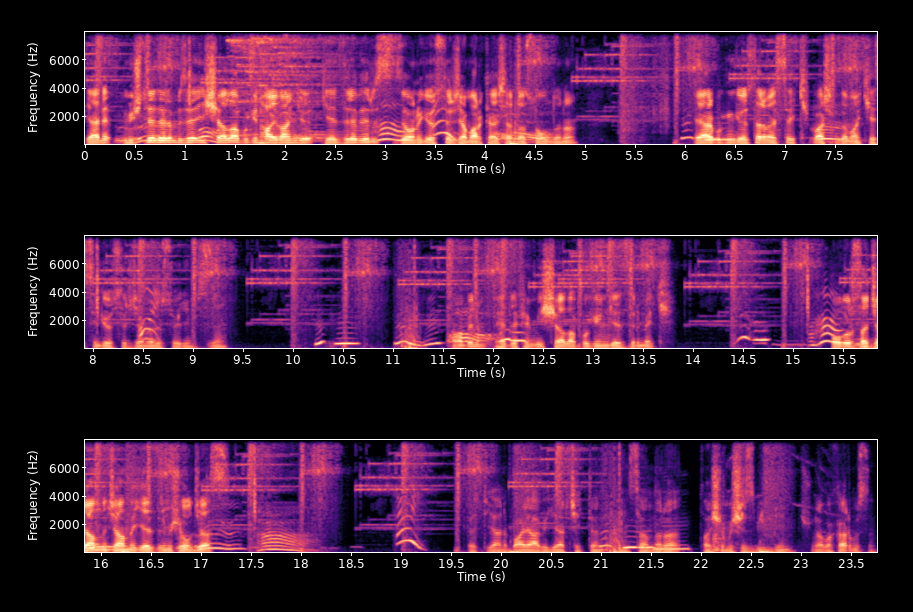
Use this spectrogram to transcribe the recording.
Yani müşterilerimize inşallah bugün hayvan gö- gezdirebiliriz. Size onu göstereceğim arkadaşlar nasıl olduğunu. Eğer bugün göstermezsek başka zaman kesin göstereceğim öyle söyleyeyim size. Ama benim hedefim inşallah bugün gezdirmek. Olursa canlı canlı gezdirmiş olacağız. Evet yani bayağı bir gerçekten insanlara taşımışız bildiğin. Şuna bakar mısın?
